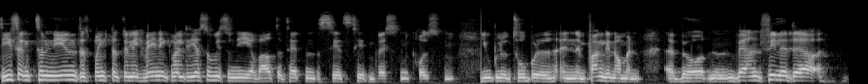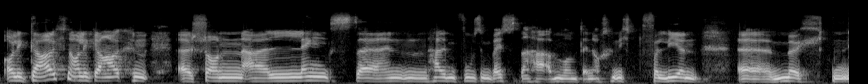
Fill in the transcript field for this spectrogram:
die sanktionieren, das bringt natürlich wenig, weil die ja sowieso nie erwartet hätten, dass sie jetzt hier im Westen mit größtem Jubel und Trubel in Empfang genommen äh, würden. Während viele der Oligarchen, Oligarchen äh, schon äh, längst äh, einen halben Fuß im Westen haben und den auch nicht verlieren möchten.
